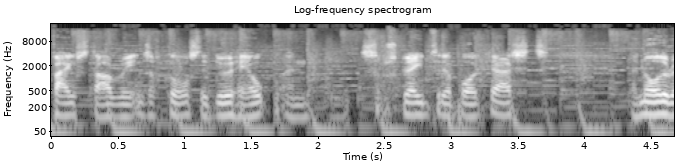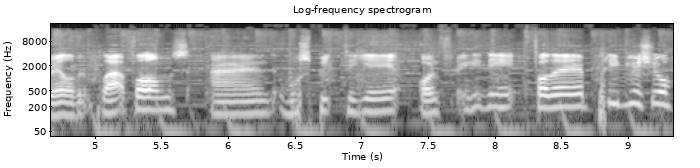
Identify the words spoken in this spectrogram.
five star ratings, of course, they do help, and subscribe to the podcast and all the relevant platforms. And we'll speak to you on Friday for the preview show.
